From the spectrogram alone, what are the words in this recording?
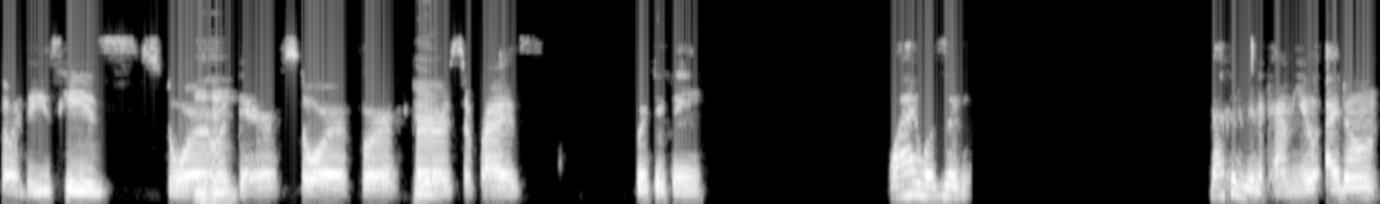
or they use his store or Mhm. their store for her surprise birthday thing. Why wasn't that could have been a cameo. I don't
